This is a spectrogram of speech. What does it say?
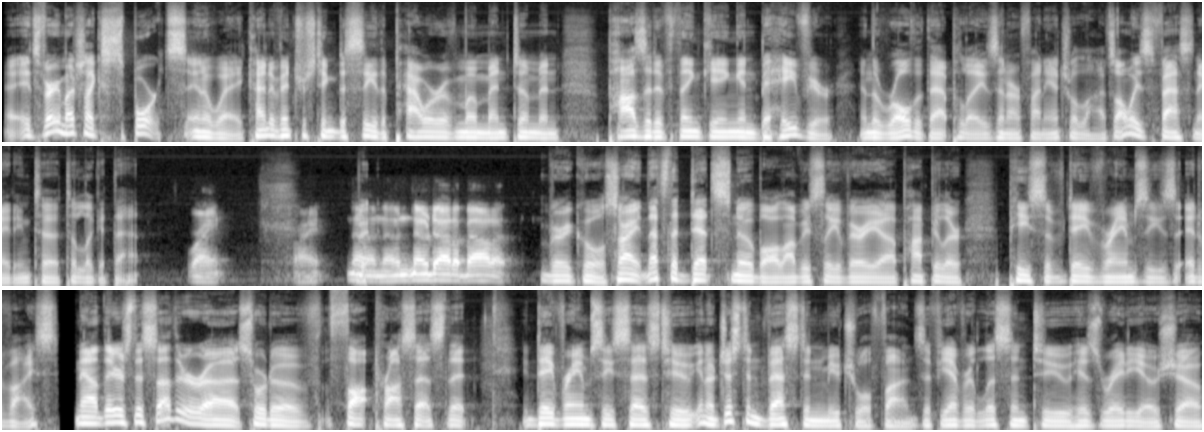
It's very much like sports in a way. Kind of interesting to see the power of momentum and positive thinking and behavior and the role that that plays in our financial lives. Always fascinating to, to look at that. Right, right. No, but, no, no doubt about it. Very cool. Sorry, that's the debt snowball. Obviously, a very uh, popular piece of Dave Ramsey's advice. Now, there's this other uh, sort of thought process that Dave Ramsey says to you know just invest in mutual funds. If you ever listen to his radio show,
